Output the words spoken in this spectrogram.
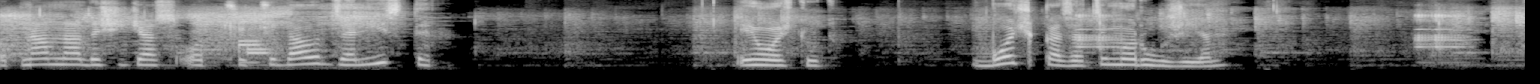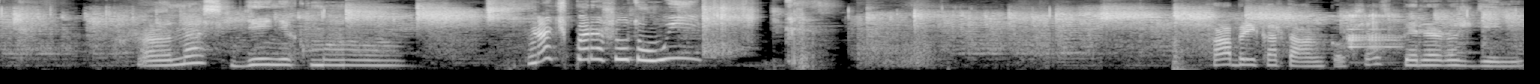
От нам надо сейчас от чуть сюда вот залізти. І ось тут бочка за цим оружием. А у нас денег мало. Значит, парашюту, уи! Фабрика танков. Сейчас перерождение.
